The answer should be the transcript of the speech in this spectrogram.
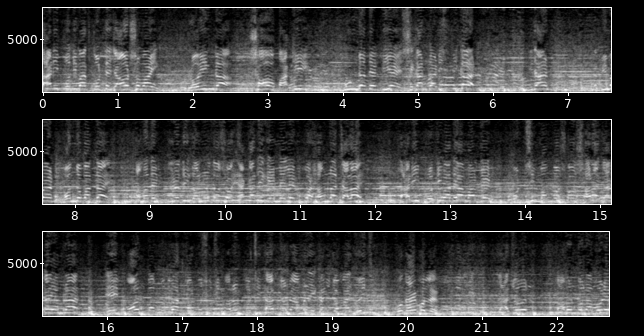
তারই প্রতিবাদ করতে যাওয়ার সময় রোহিঙ্গা সহ বাকি গুন্ডাদের দিয়ে সেখানকার স্পিকার বিধান বিমান বন্দ্যোপাধ্যায় আমাদের বিরোধী দলনেতা সহ একাধিক এমএলএর উপর হামলা চালায়। তারই প্রতিবাদে আমাদের পশ্চিমবঙ্গ সহ সারা জায়গায় আমরা এই বন বা প্রতিবাদ কর্মসূচি পালন করছি তার জন্য আমরা এখানে জমায়েত হয়েছি। কোথায় বললেন? গাজল বামনগোলা মোড়ে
